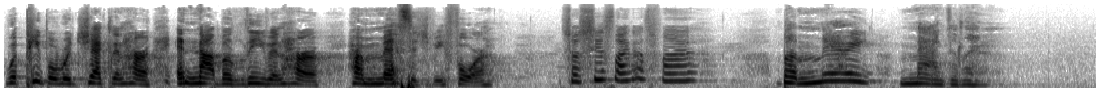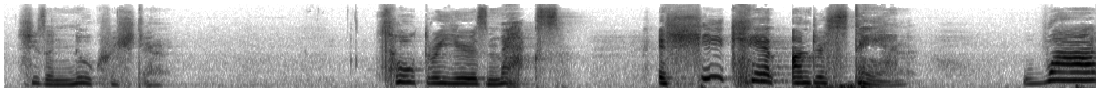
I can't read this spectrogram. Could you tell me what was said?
with people rejecting her and not believing her, her message before. So she's like, that's fine. But Mary Magdalene, she's a new Christian. Two, three years max. And she can't understand why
